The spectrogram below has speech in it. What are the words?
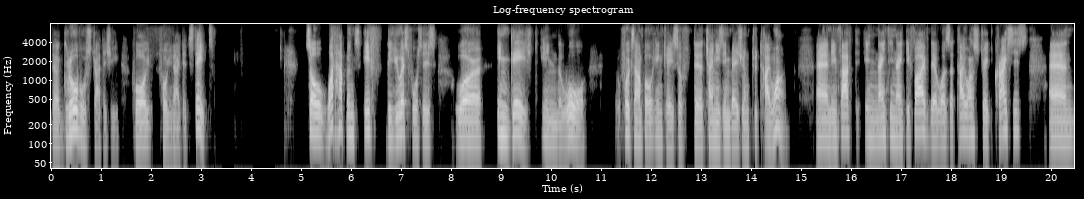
the global strategy for, for United States. So what happens if the US forces were engaged in the war for example, in case of the Chinese invasion to Taiwan. And in fact, in 1995, there was a Taiwan Strait crisis, and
